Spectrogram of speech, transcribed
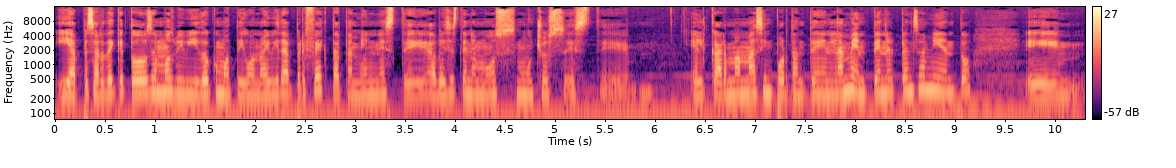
y a pesar de que todos hemos vivido, como te digo, no hay vida perfecta, también este, a veces tenemos muchos, este, el karma más importante en la mente, en el pensamiento, eh,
